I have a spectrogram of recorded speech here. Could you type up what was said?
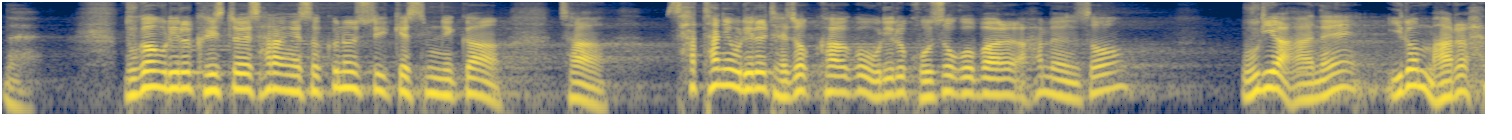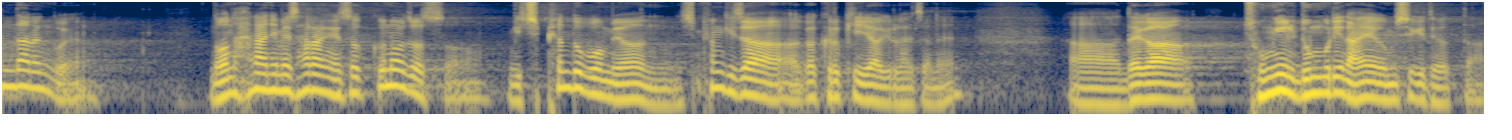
네. 누가 우리를 그리스도의 사랑에서 끊을 수 있겠습니까? 자, 사탄이 우리를 대적하고 우리를 고소고발하면서 우리 안에 이런 말을 한다는 거예요. 넌 하나님의 사랑에서 끊어졌어. 시편도 보면 시편 기자가 그렇게 이야기를 하잖아요. 아, 내가 종일 눈물이 나의 음식이 되었다.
